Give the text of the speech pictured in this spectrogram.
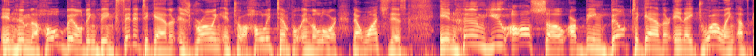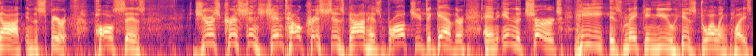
in whom the whole building, being fitted together, is growing into a holy temple in the Lord. Now, watch this. In whom you also are being built together in a dwelling of God in the Spirit. Paul says, Jewish Christians, Gentile Christians, God has brought you together, and in the church, He is making you His dwelling place.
